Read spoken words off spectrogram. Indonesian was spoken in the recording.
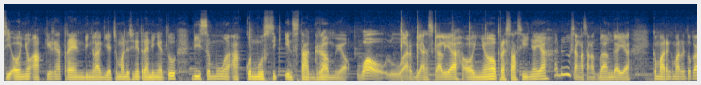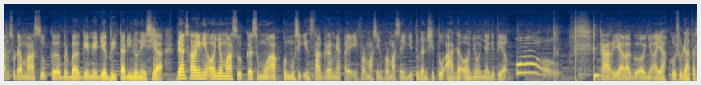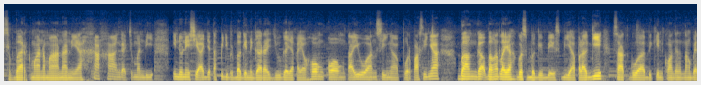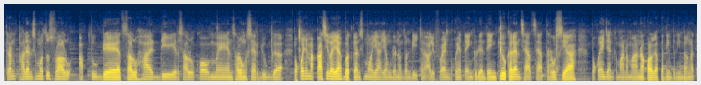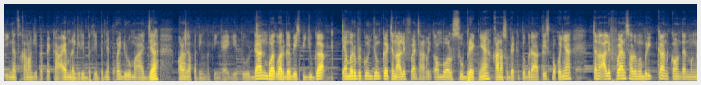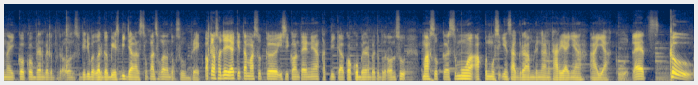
si Onyo akhirnya trending lagi ya. Cuma di sini trendingnya itu di semua akun musik Instagram ya. Wow, luar biasa sekali ya Onyo prestasinya ya. Aduh, sangat-sangat bangga ya. Kemarin-kemarin itu kan sudah masuk ke berbagai media berita di Indonesia dan sekarang ini Onyo masuk ke semua akun musik Instagram ya kayak informasi-informasinya gitu dan situ ada Onyonya gitu ya. Wow karya lagu Onyo Ayahku sudah tersebar ke mana-mana nih ya. Haha nggak cuman di Indonesia aja tapi di berbagai negara juga ya kayak Hong Kong, Taiwan, Singapura. Pastinya bangga banget lah ya gue sebagai BSB apalagi saat gue bikin konten tentang veteran kalian semua tuh selalu up to date selalu hadir selalu komen selalu nge-share juga. Pokoknya makasih lah ya buat kalian semua ya yang udah nonton di channel Alif pokoknya thank you dan thank you. Kalian sehat-sehat terus ya. Pokoknya jangan ke mana-mana kalau gak penting-penting banget. Ingat sekarang lagi ppkm lagi ribet-ribetnya pokoknya di rumah aja kalau nggak penting-penting kayak gitu. Dan buat warga BSP juga yang baru berkunjung ke channel Alif Fan sangat klik tombol subreknya karena subrek itu gratis. Pokoknya channel Alif Fan selalu memberikan konten mengenai Koko brand Battle Putra Onsu. Jadi buat warga BSB jangan sungkan-sungkan untuk subrek. Oke langsung aja ya kita masuk ke isi kontennya. Ketika Koko brand Battle Putra Onsu masuk ke semua akun musik Instagram dengan karyanya Ayahku. Let's go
